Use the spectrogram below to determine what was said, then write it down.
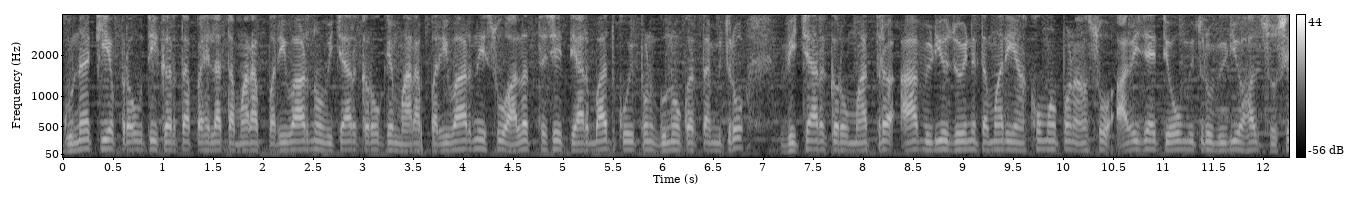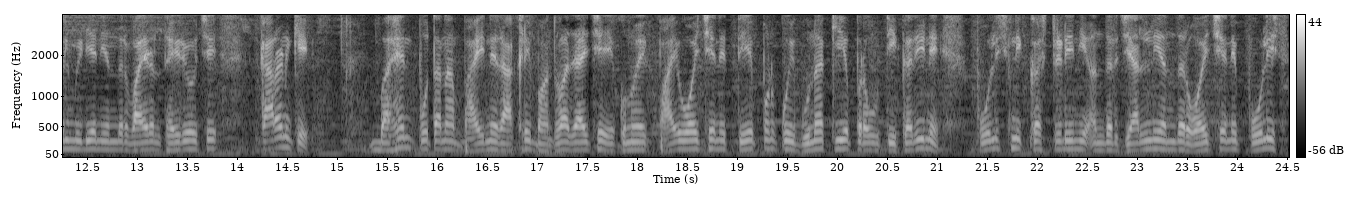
ગુનાકીય પ્રવૃત્તિ કરતાં પહેલાં તમારા પરિવારનો વિચાર કરો કે મારા પરિવારની શું હાલત થશે. ત્યારબાદ કોઈ પણ ગુનો કરતા મિત્રો વિચાર કરો. માત્ર આ વીડિયો જોઈને તમારી આંખોમાં પણ આંસુ આવી જાય તેવો મિત્રો વીડિયો હાલ સોશિયલ મીડિયાની અંદર વાયરલ થઈ રહ્યો છે. કારણ કે બહેન પોતાના ભાઈને રાખડી બાંધવા જાય છે. એકનો એક ભાઈ હોય છે ને તે પણ કોઈ ગુનાકીય પ્રવૃત્તિ કરીને પોલીસની કસ્ટડીની અંદર, જેલની અંદર હોય છે અને પોલીસ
